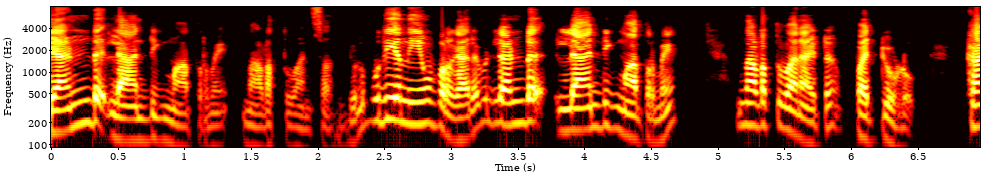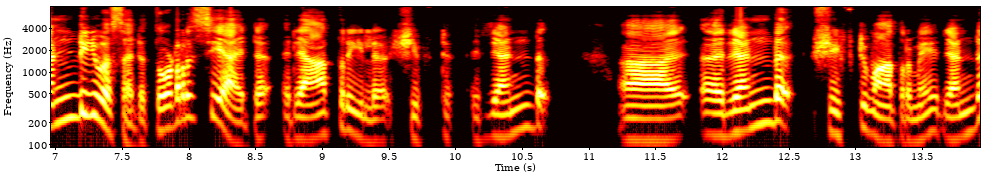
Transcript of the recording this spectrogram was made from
രണ്ട് ലാൻഡിംഗ് മാത്രമേ നടത്തുവാൻ സാധിക്കുള്ളൂ. പുതിയ നിയമപ്രകാരം രണ്ട് ലാൻഡിംഗ് മാത്രമേ നടത്തുവാനായിട്ട് പറ്റുള്ളൂ. കണ്ടിന്യൂസ് ആയിട്ട് തുടർച്ചയായിട്ട് രാത്രിയിൽ ഷിഫ്റ്റ് രണ്ട് രണ്ട് ഷിഫ്റ്റ് മാത്രമേ രണ്ട്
